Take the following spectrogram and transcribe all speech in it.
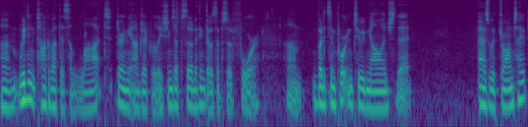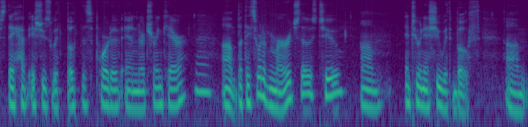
Um, we didn't talk about this a lot during the object relations episode. I think that was episode four. Um, but it's important to acknowledge that as withdrawn types, they have issues with both the supportive and nurturing care. Um, but they sort of merge those two um, into an issue with both. Um,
